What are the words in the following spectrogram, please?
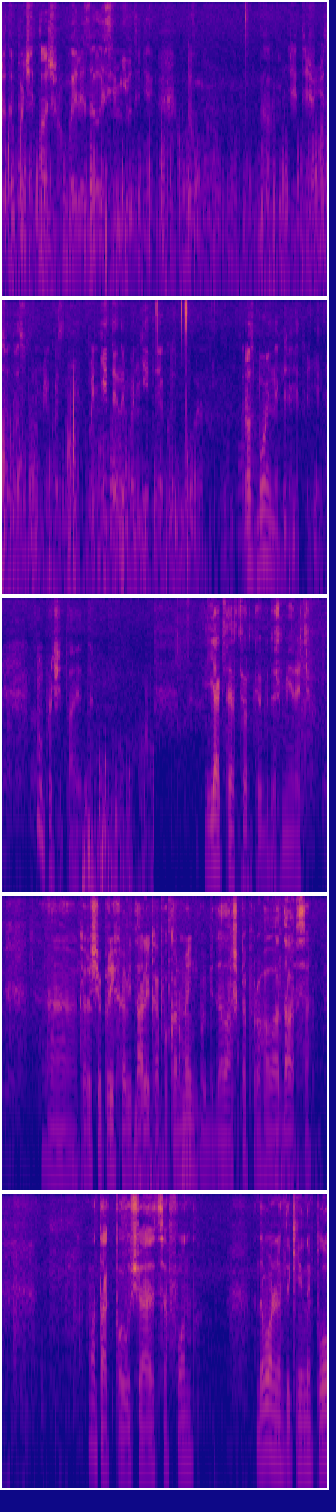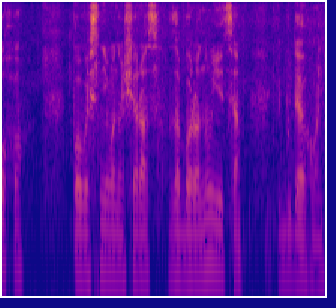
Можете почитати, що вирізали сім'ю тоді. Да, в 1922 якось бандити, не бандити, якось були. Розбойники і тоді. Ну, почитаєте. Як ти отверткою будеш міряти? Е, Коротше, приїхав Віталіка покормить, бо бідолашка проголодався. Отак виходить фон. Доволі таки неплохо. По весні воно ще раз заборонується і буде огонь.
